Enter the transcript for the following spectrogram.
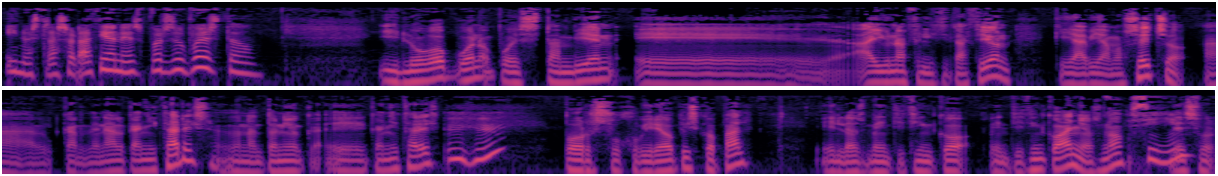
y nuestras oraciones, por supuesto. Y luego, bueno, pues también eh, hay una felicitación que ya habíamos hecho al cardenal Cañizares, a don Antonio eh, Cañizares, uh -huh. por su jubileo episcopal en los 25, 25 años, ¿no? Sí. De su,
